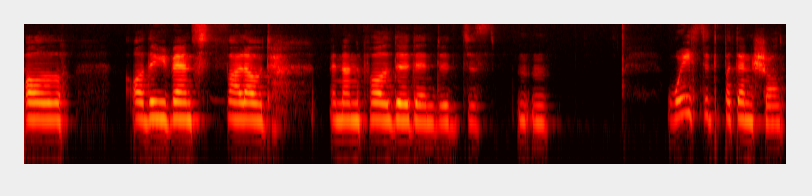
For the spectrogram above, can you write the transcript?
all all the events followed and unfolded and it just mm-mm. wasted potential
